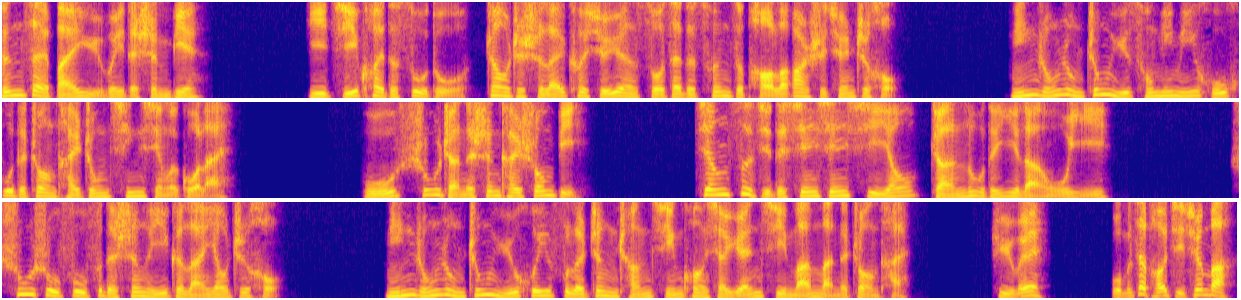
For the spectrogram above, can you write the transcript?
跟在白雨薇的身边，以极快的速度绕着史莱克学院所在的村子跑了二十圈之后，宁荣荣终于从迷迷糊糊的状态中清醒了过来。五舒展的伸开双臂，将自己的纤纤细腰展露的一览无遗。舒舒服服的伸了一个懒腰之后，宁荣荣终于恢复了正常情况下元气满满的状态。雨薇，我们再跑几圈吧。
